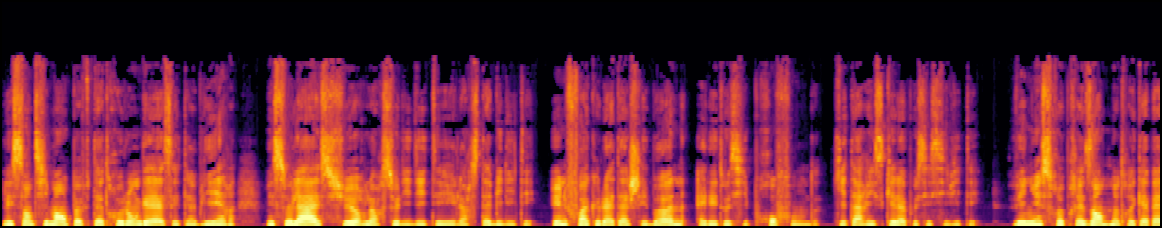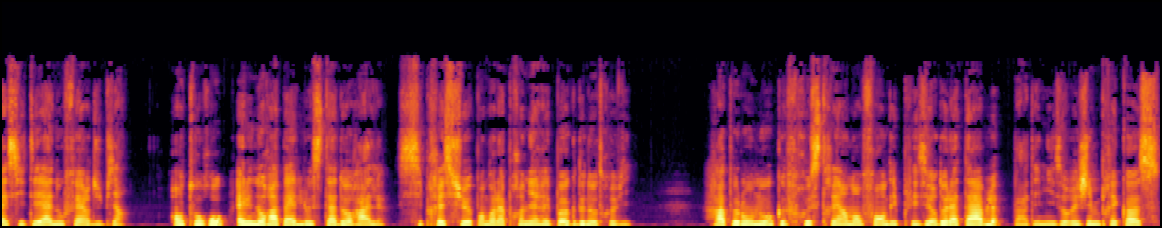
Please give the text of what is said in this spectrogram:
Les sentiments peuvent être longuets à s'établir, mais cela assure leur solidité et leur stabilité. Une fois que la tâche est bonne, elle est aussi profonde, quitte à risquer la possessivité. Vénus représente notre capacité à nous faire du bien. En taureau, elle nous rappelle le stade oral, si précieux pendant la première époque de notre vie. Rappelons-nous que frustrer un enfant des plaisirs de la table, par des mises au régime précoces,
